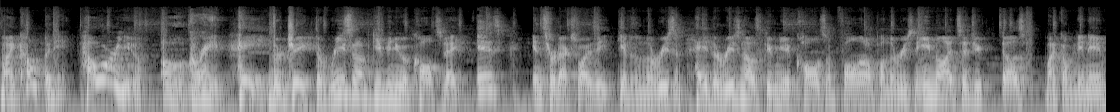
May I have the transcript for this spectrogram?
my company. How are you? Oh, great. Hey, there Jake. The reason I'm giving you a call today is insert XYZ. Give them the reason. Hey, the reason I was giving you a call is I'm following up on the recent email I sent you. Does my company name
